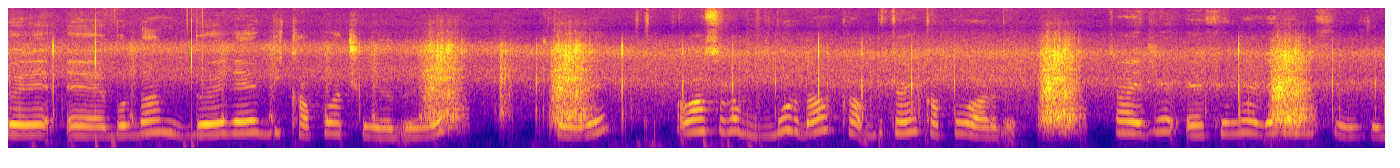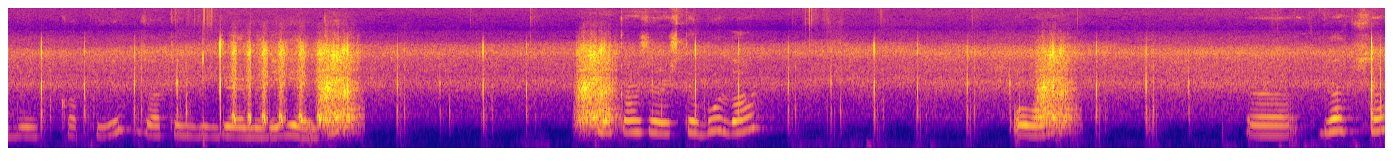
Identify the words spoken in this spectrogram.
böyle e, buradan böyle bir kapı açılıyor böyle. Böyle. Ama aslında burada bir tane kapı vardı. Sadece e, filmlerde görmüşsünüzdür bu kapıyı. Zaten güncellemede geldi. Arkadaşlar işte burada o var. Ee, bir dakika.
